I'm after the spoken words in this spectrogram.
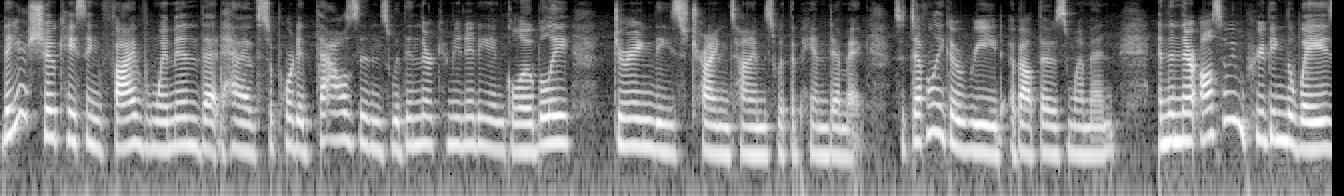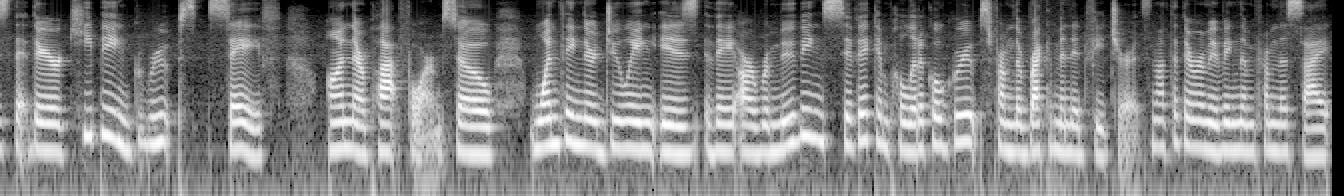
they are showcasing five women that have supported thousands within their community and globally during these trying times with the pandemic. So definitely go read about those women. And then they're also improving the ways that they're keeping groups safe on their platform. So, one thing they're doing is they are removing civic and political groups from the recommended feature. It's not that they're removing them from the site,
